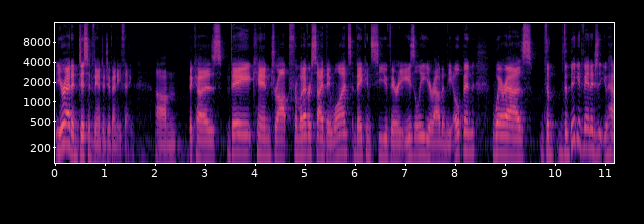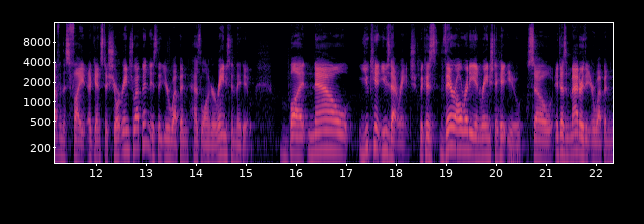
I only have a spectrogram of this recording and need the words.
you're at a disadvantage of anything. Um, because they can drop from whatever side they want. They can see you very easily. You're out in the open. Whereas the the big advantage that you have in this fight against a short range weapon is that your weapon has longer range than they do. But now you can't use that range because they're already in range to hit you. So it doesn't matter that your weapon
